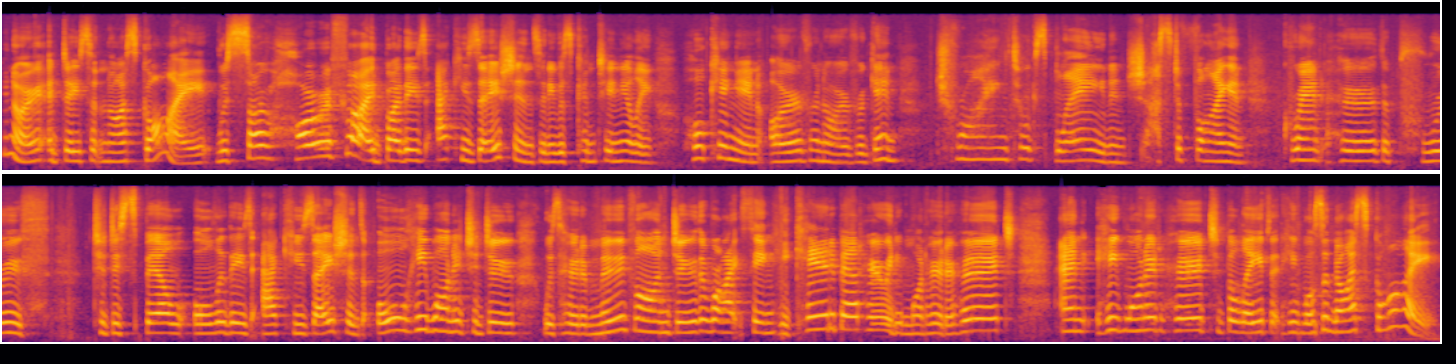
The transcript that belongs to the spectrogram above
you know, a decent, nice guy, was so horrified by these accusations and he was continually hooking in over and over again, trying to explain and justify and grant her the proof to dispel all of these accusations. All he wanted to do was her to move on, do the right thing. He cared about her, he didn't want her to hurt, and he wanted her to believe that he was a nice guy.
